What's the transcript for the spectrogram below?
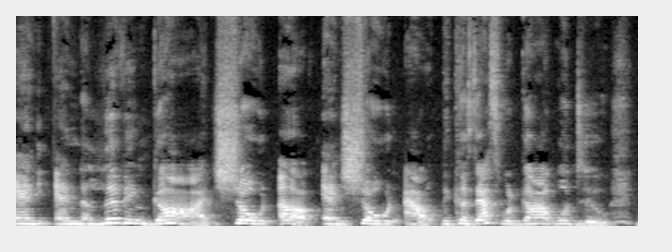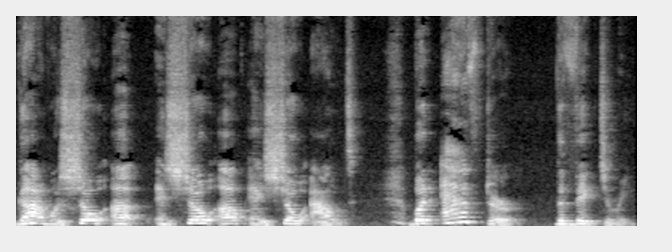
and and the living God showed up and showed out because that's what God will do. God will show up and show up and show out but after the victory.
